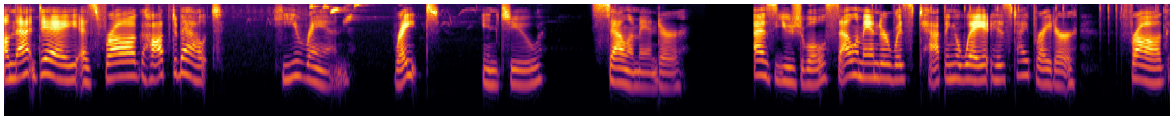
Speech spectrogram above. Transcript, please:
On that day, as Frog hopped about, he ran right into Salamander. As usual, Salamander was tapping away at his typewriter. Frog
